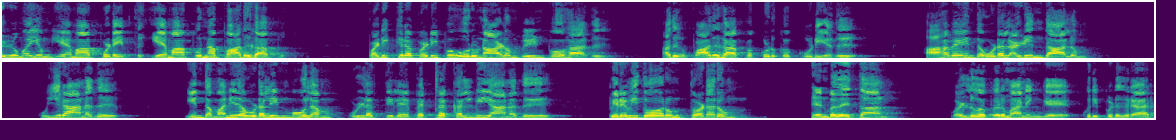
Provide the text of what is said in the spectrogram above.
எழுமையும் ஏமாப்புடைத்து ஏமாப்புனா பாதுகாப்பு. படிக்கிற படிப்பு ஒரு நாளும் வீண் போகாது. அதுக்கு பாதுகாப்பை கொடுக்கக்கூடியது. ஆகவே இந்த உடல் அழிந்தாலும் உயிரானது இந்த மனித உடலின் மூலம் உள்ளத்திலே பெற்ற கல்வியானது பிறவிதோறும் தொடரும் என்பதைத்தான் வள்ளுவ பெருமான் இங்கே குறிப்பிடுகிறார்.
